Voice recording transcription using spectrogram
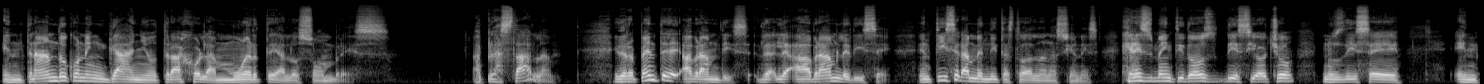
entrando con engaño, trajo la muerte a los hombres aplastarla. Y de repente Abraham dice, a Abraham le dice, en ti serán benditas todas las naciones. Génesis 22, 18 nos dice, en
